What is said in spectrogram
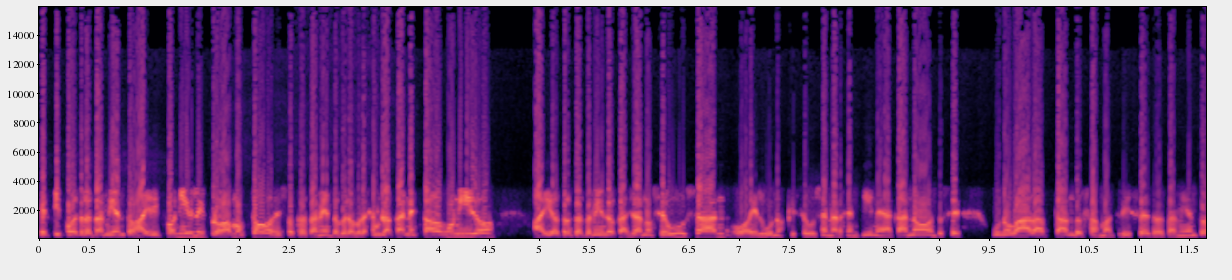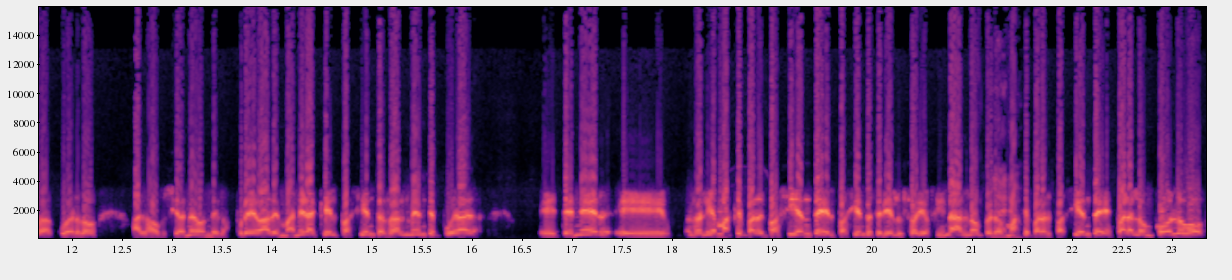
qué tipo de tratamientos hay disponibles y probamos todos esos tratamientos. Pero, por ejemplo, acá en Estados Unidos hay otros tratamientos que allá no se usan, o hay algunos que se usan en Argentina y acá no. Entonces, uno va adaptando esas matrices de tratamiento de acuerdo a las opciones donde los prueba, de manera que el paciente realmente pueda eh, tener, eh, en realidad más que para el paciente, el paciente sería el usuario final, ¿no? Pero más que para el paciente, es para el oncólogo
